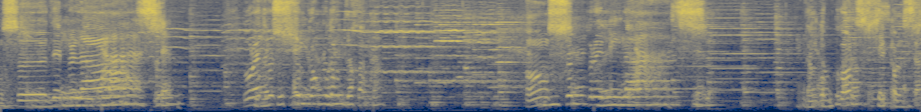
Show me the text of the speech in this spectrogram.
On se déplace pour être sûr qu'on ne dort pas. On se prélasse. Tango Corse, c'est comme ça.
